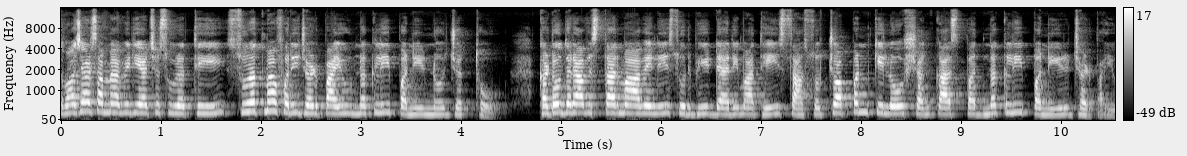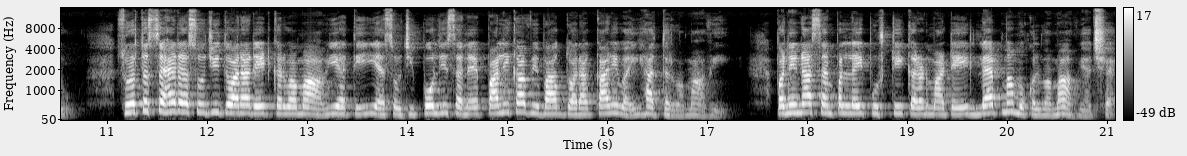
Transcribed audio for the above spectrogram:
સમાચાર સામે આવી રહ્યા છે સુરતથી. સુરતમાં ફરી ઝડપાયું નકલી પનીરનો જથ્થો. ખટોદરા વિસ્તારમાં આવેલી સુરભી ડેરીમાંથી સાતસો ચોપન કિલો શંકાસ્પદ નકલી પનીર ઝડપાયું. સુરત શહેર એસઓજી દ્વારા રેડ કરવામાં આવી હતી. એસઓજી પોલીસ અને પાલિકા વિભાગ દ્વારા કાર્યવાહી હાથ ધરવામાં આવી. પનીરના સેમ્પલ લઈ પુષ્ટિકરણ માટે લેબમાં મોકલવામાં આવ્યા છે.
